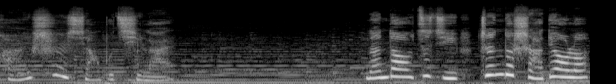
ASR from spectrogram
还是想不起来。难道自己真的傻掉了？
